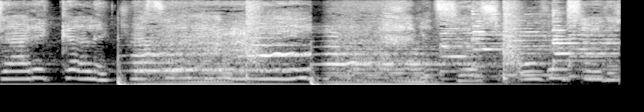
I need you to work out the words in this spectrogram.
static electricity. It's us moving to the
